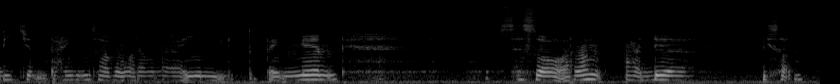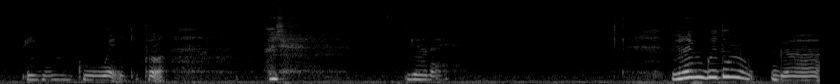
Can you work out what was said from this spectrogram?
dicintain sama orang lain gitu pengen seseorang ada di samping samping gue gitu loh. Gimana ya? Sebenarnya gue tuh nggak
